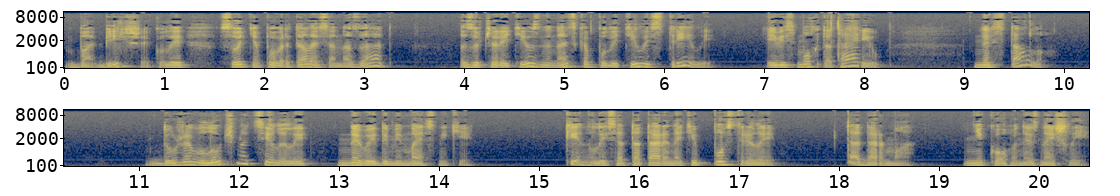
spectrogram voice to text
Ба більше, коли сотня поверталася назад, з очеретів зненацька полетіли стріли, і вісьмох татарів не стало. Дуже влучно цілили невидимі месники. Кинулися татари на ті постріли, та дарма нікого не знайшли.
